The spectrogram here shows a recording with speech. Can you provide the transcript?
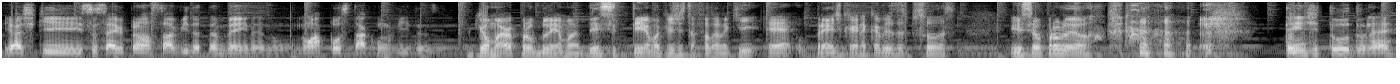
E acho que isso serve para nossa vida também, né? Não, não apostar com vidas. Né? Porque o maior problema desse tema que a gente está falando aqui é o prédio cair na cabeça das pessoas. Esse é o problema. tem de tudo, né?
